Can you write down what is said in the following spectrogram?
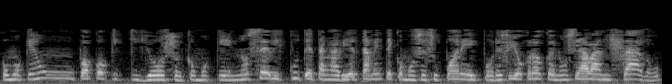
como que es un poco quisquilloso y como que no se discute tan abiertamente como se supone y por eso yo creo que no se ha avanzado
